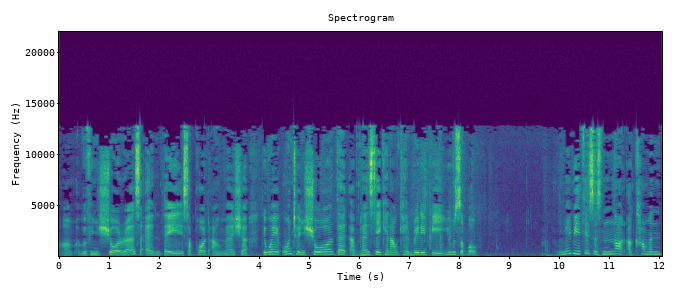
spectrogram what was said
um, with insurers and they support our measure. They want to ensure that plans taken out can really be usable. Maybe this is not a common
